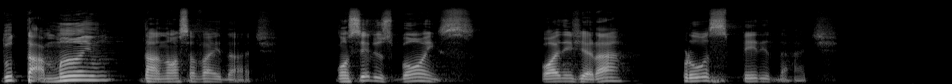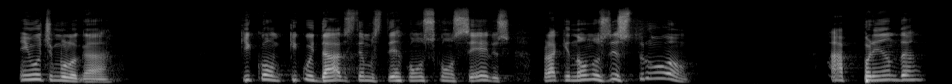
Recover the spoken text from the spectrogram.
do tamanho da nossa vaidade. Conselhos bons podem gerar prosperidade. Em último lugar, que, com, que cuidados temos ter com os conselhos para que não nos destruam? Aprenda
